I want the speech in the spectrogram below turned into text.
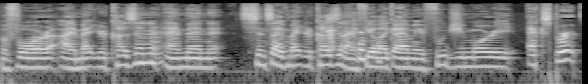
before I met your cousin, mm-hmm. and then since I've met your cousin, I feel like I am a Fujimori expert.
